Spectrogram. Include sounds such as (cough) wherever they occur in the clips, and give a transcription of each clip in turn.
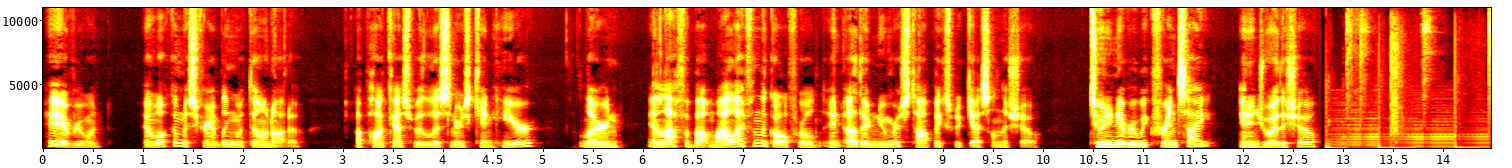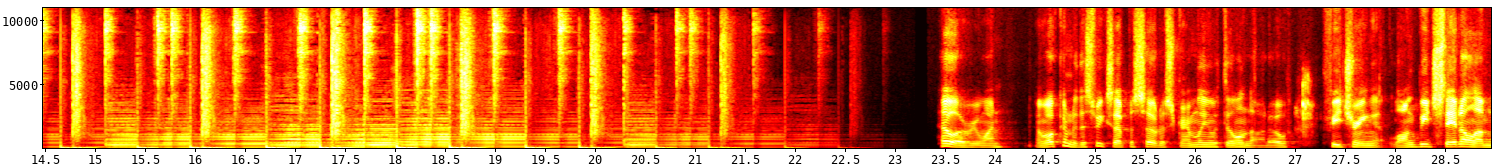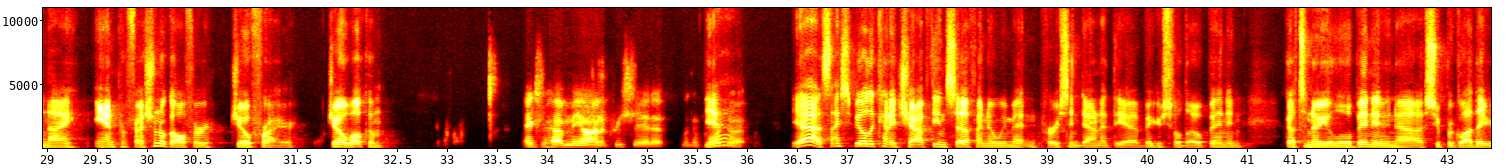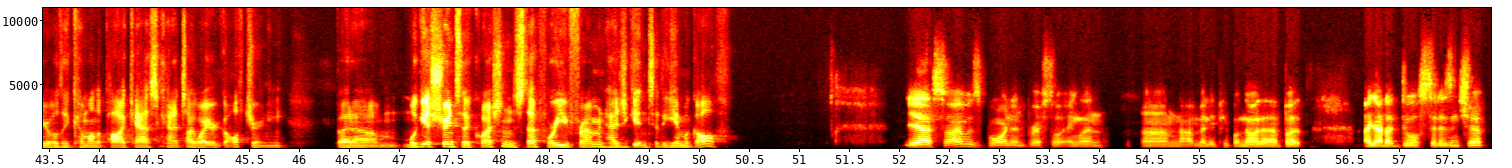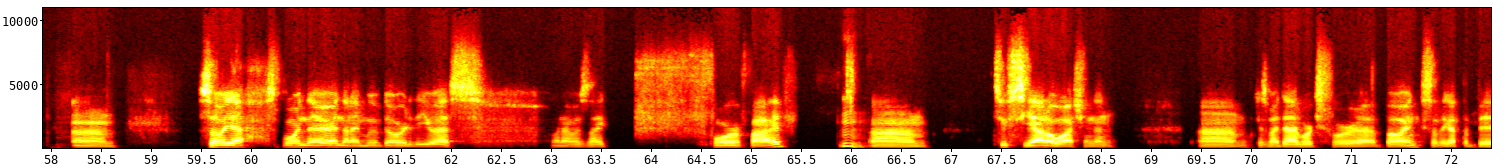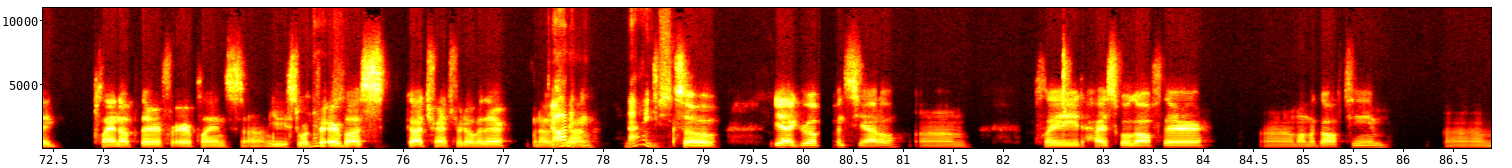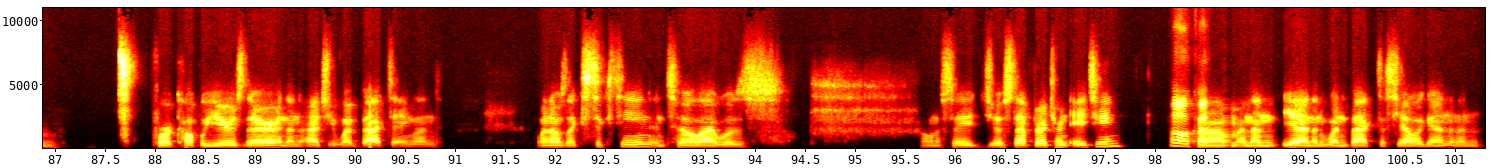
Hey everyone, and welcome to Scrambling with Dylan Otto, a podcast where the listeners can hear, learn, and laugh about my life in the golf world and other numerous topics with guests on the show. Tune in every week for insight and enjoy the show. And welcome to this week's episode of Scrambling with Otto, featuring Long Beach State alumni and professional golfer Joe Fryer. Joe, welcome. Thanks for having me on. Appreciate it. Looking forward Yeah. to it. Yeah, it's nice to be able to kind of chat with you and stuff. I know we met in person down at the uh, Bakersfield Open and got to know you a little bit, and uh, super glad that you're able to come on the podcast and kind of talk about your golf journey. But um, we'll get straight into the questions and stuff. Where are you from, and how'd you get into the game of golf? Yeah, so I was born in Bristol, England. Um, not many people know that, but I got a dual citizenship. Um, so yeah, I was born there, and then I moved over to the U.S. when I was like four or five, Mm, um, to Seattle, Washington, because my dad works for uh, Boeing, so they got the big plant up there for airplanes. Um, used to work for Airbus. Got transferred over there when I was Got it. young. nice. So, yeah, I grew up in Seattle. Um, played high school golf there um, on the golf team um, for a couple years there, and then I actually went back to England when I was like 16 until I was, I want to say, just after I turned 18. Oh, okay. Um, and then yeah, and then went back to Seattle again, and then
